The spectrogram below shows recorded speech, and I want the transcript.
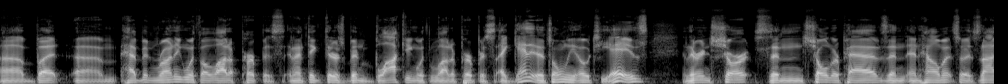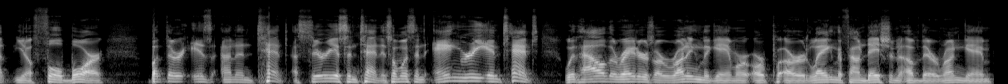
uh, but um, have been running with a lot of purpose, and I think there's been blocking with a lot of purpose. I get it; it's only OTAs, and they're in shorts and shoulder pads and and helmet, so it's not you know full bore but there is an intent, a serious intent. It's almost an angry intent with how the Raiders are running the game or, or, or laying the foundation of their run game.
